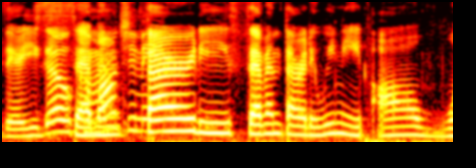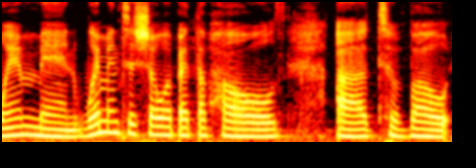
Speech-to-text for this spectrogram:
There you go. Come on, Janine. 7:30, 7:30. We need all women, women to show up at the polls uh, to vote.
